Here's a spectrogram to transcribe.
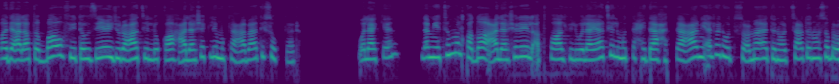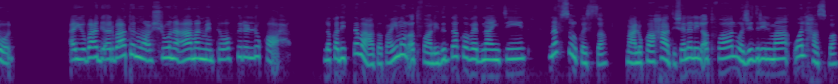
بدأ الأطباء في توزيع جرعات اللقاح على شكل مكعبات سكر. ولكن لم يتم القضاء على شلل الأطفال في الولايات المتحدة حتى عام 1979 أي بعد 24 عاما من توفر اللقاح لقد اتبع تطعيم الأطفال ضد كوفيد-19 نفس القصة مع لقاحات شلل الأطفال وجدر الماء والحصبة.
